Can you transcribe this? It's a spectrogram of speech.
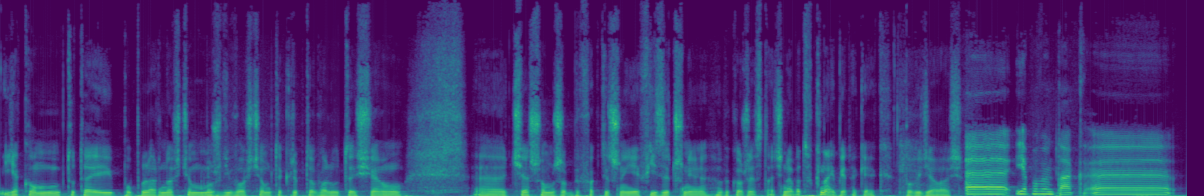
jaką tutaj popularnością, możliwością te kryptowaluty się e, cieszą, żeby faktycznie je fizycznie wykorzystać? Nawet w knajpie, tak jak powiedziałaś. E, ja powiem tak. E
